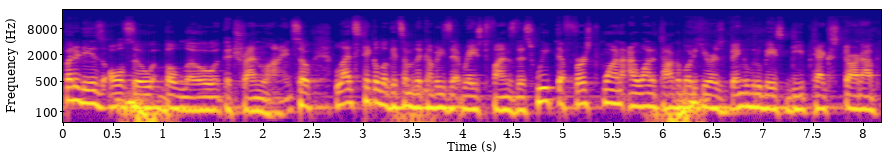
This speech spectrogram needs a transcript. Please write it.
but it is also below the trend line. So let's take a look at some of the companies that raised funds this week. The first one I want to talk about here is Bengaluru-based deep tech startup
